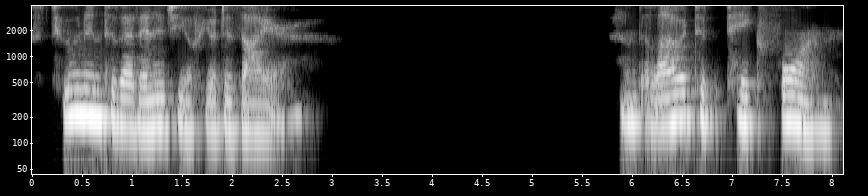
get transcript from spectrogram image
Just tune into that energy of your desire and allow it to take form.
